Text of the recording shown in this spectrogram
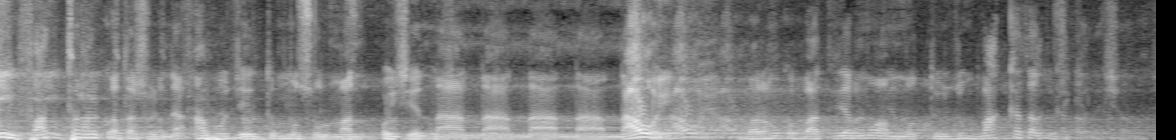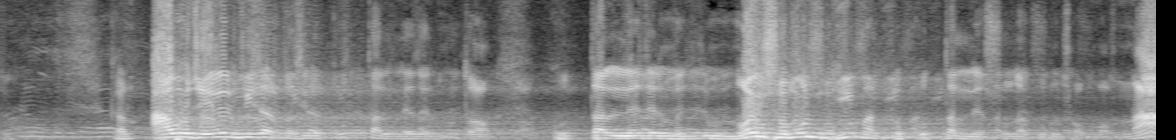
এই পাথরের কথা শুনি না। আবু জেল তো মুসলমান হইছে না না না না না ওই। বরং বাতিজা মোহাম্মদ, তুই তুমি বাক্যাতা তো শিখালিস কারণ আবু জেলের মিজাজটা ছিল কুত্তার লেজের মতো। কুত্তার লেজের মধ্যে নয়শো মন ঘি মাত্র, কুত্তার লেজ সোজা কোনো সম্ভব না।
